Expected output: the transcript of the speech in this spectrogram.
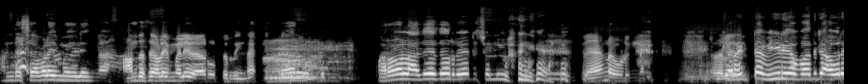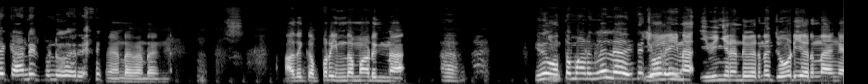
அந்த செவலை மயிலுங்களா? அந்த சேலை மேலே வேற ஒருத்தருதுங்கண்ணா. வேற ஒருத்தர். பரவாயில்ல அதே ஏதோ ரேட் சொல்லி விடுங்க. வேண்டாம் விடுங்க கரெக்டா வீடியோ பார்த்துட்டு அவரே கான்டாக்ட் பண்ணுவாரு. வேண்டாம் வேண்டாங்க அதுக்கப்புறம் இந்த மாடுங்கண்ணா. இது ஒத்த மாடுங்களா இல்ல இது ஜோடி? இல்லைங்கண்ணா இவங்க ரெண்டு பேரும் தான் ஜோடியா இருந்தாங்க.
